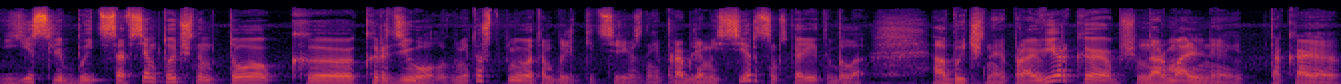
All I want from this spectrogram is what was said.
Если быть совсем точным, то к кардиологу. Не то, чтобы у него там были какие-то серьезные проблемы с сердцем, скорее это была обычная проверка, в общем, нормальная такая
